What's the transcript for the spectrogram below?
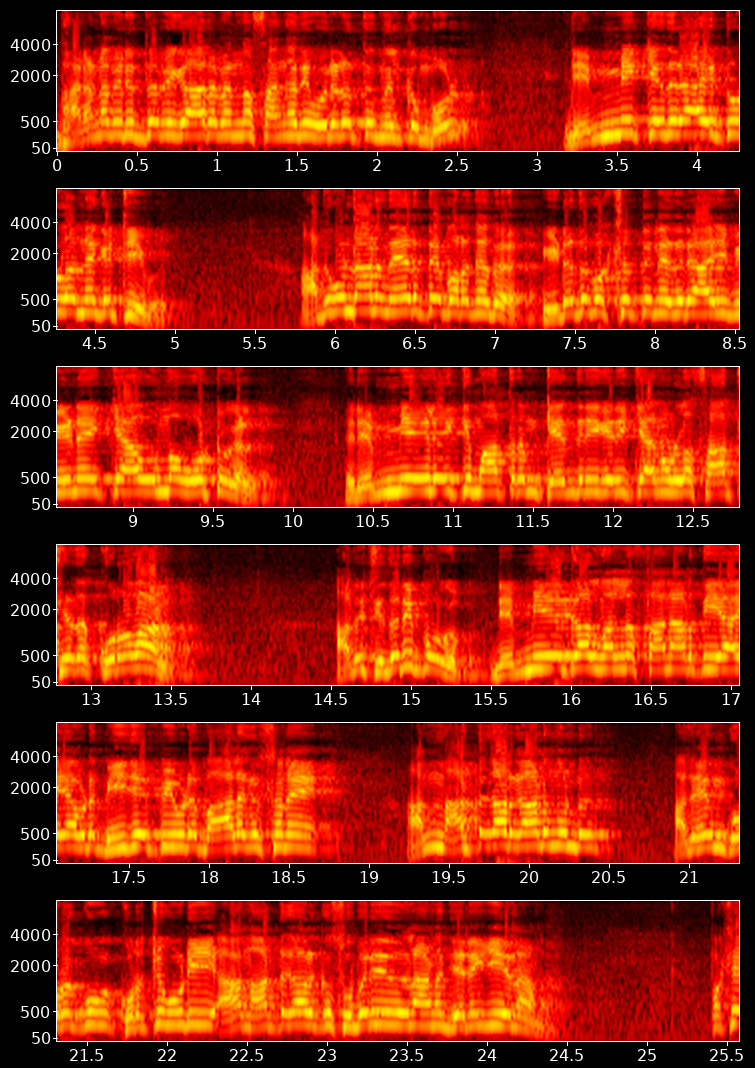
ഭരണവിരുദ്ധ വികാരം എന്ന സംഗതി ഒരിടത്ത് നിൽക്കുമ്പോൾ രമ്യക്കെതിരായിട്ടുള്ള നെഗറ്റീവ്. അതുകൊണ്ടാണ് നേരത്തെ പറഞ്ഞത് ഇടതുപക്ഷത്തിനെതിരായി വീണയ്ക്കാവുന്ന വോട്ടുകൾ രമ്യയിലേക്ക് മാത്രം കേന്ദ്രീകരിക്കാനുള്ള സാധ്യത കുറവാണ്. അത് ചിതറിപ്പോകും. രമ്യയേക്കാൾ നല്ല സ്ഥാനാർത്ഥിയായി അവിടെ ബി ജെ പിയുടെ ബാലകൃഷ്ണനെ അന്ന് നാട്ടുകാർ കാണുന്നുണ്ട്. അദ്ദേഹം കുറക്കു കുറച്ചുകൂടി ആ നാട്ടുകാർക്ക് സുപരിചിതനാണ് ജനകീയനാണ്. പക്ഷേ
